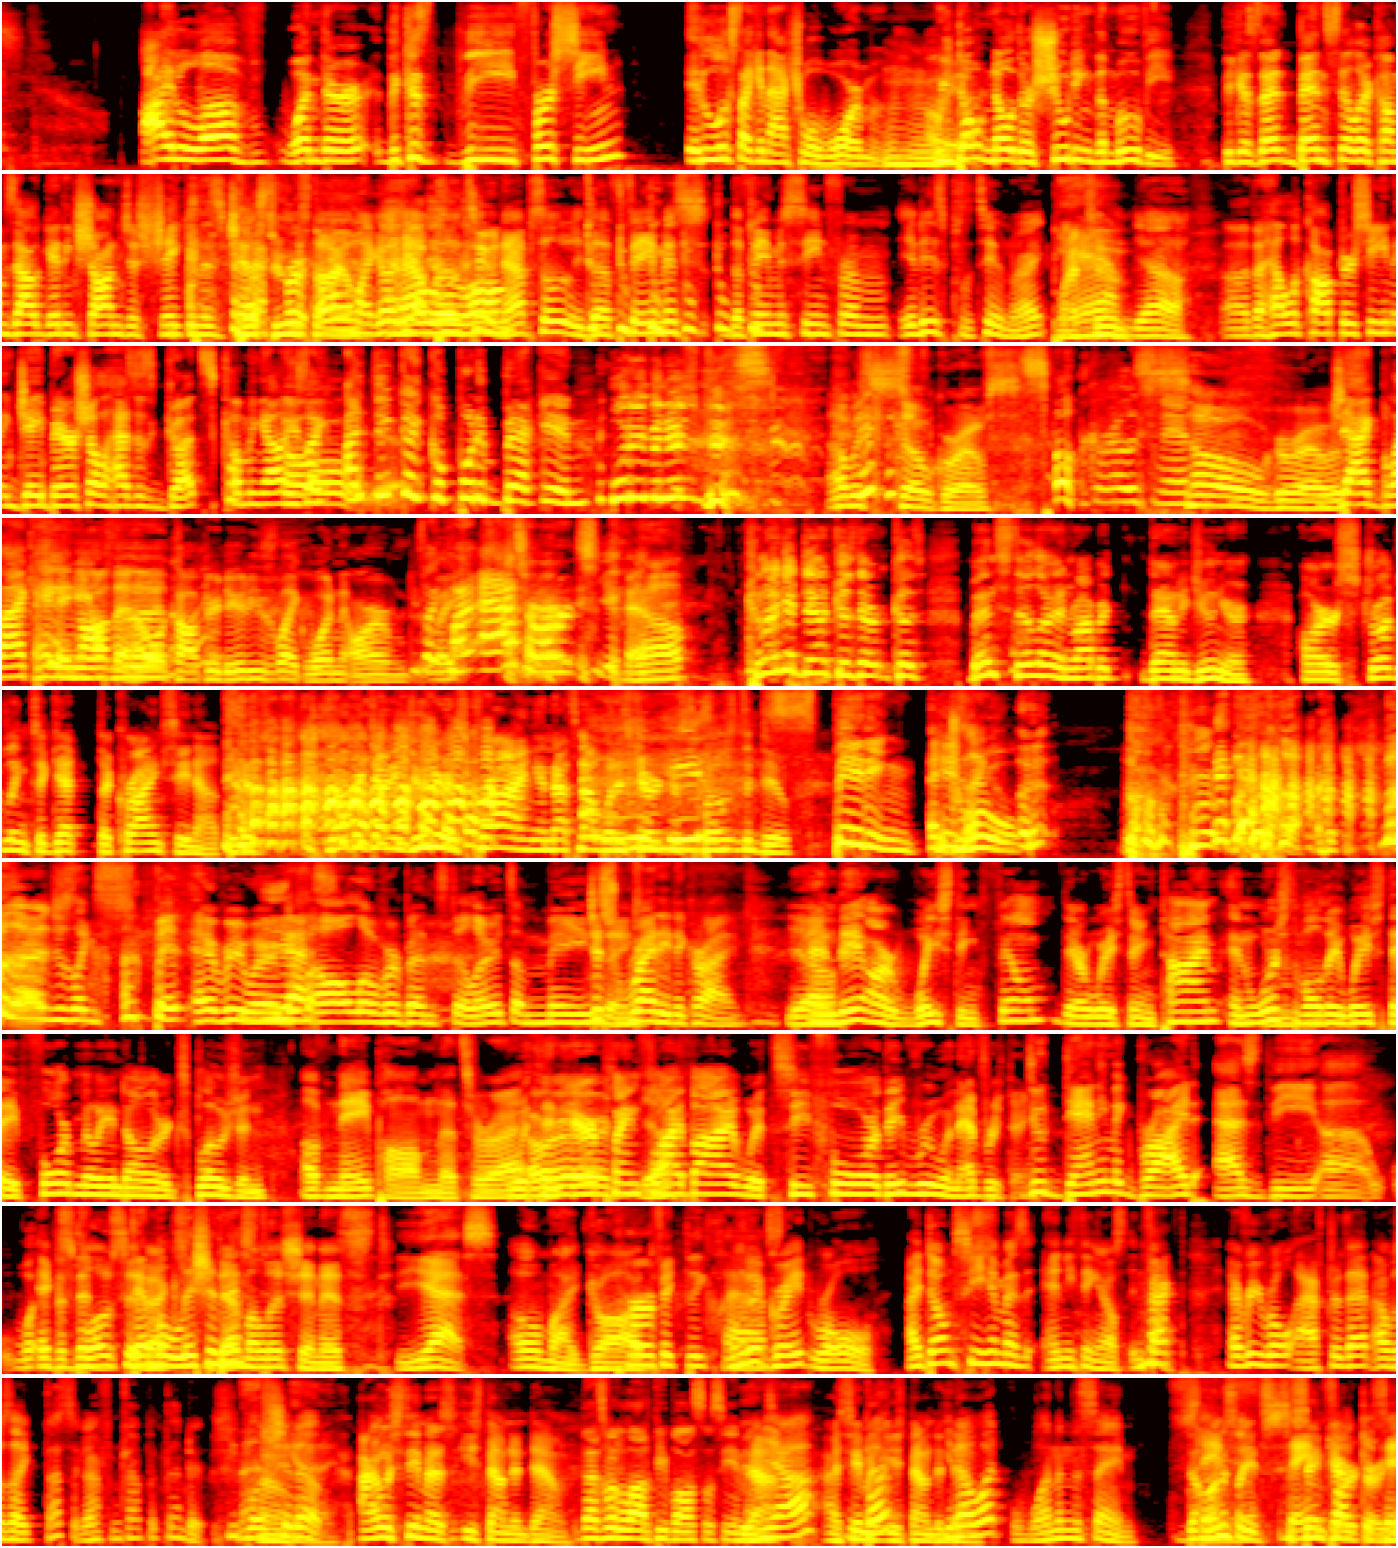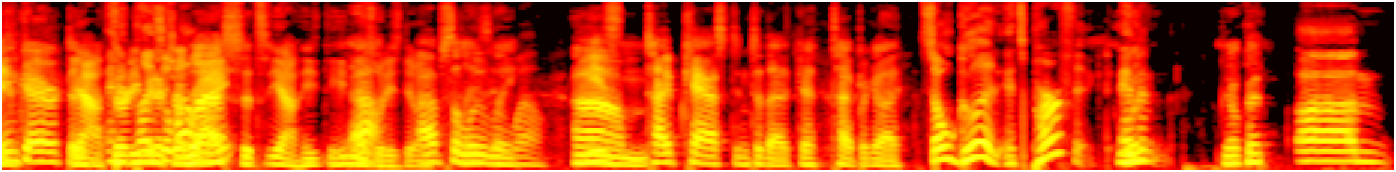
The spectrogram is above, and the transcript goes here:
I love when they're because the first scene it looks like an actual war movie. Mm-hmm. we Oh, yeah. don't know they're shooting the movie because then Ben Stiller comes out getting shot and just shaking his chest Platoon for style. Oh my god, yeah, hella Platoon, long. absolutely. The famous the famous scene from it is Platoon, right? Platoon. Yeah. uh, the helicopter scene and Jay Baruchel has his guts coming out. He's Oh, like, I think I could put it back in. What even is this? That was so gross. so gross, man. So gross. Jack Black hanging, hanging off off the the helicopter, dude. He's like one armed. He's like, my ass hurts. yeah. Yep. Can I get down because they're because Ben Stiller and Robert Downey Jr. are struggling to get the crying scene out because Robert Downey Jr. is crying, and that's not what his character is supposed to do. Spitting he's drool. like, just like spit everywhere, Yes. just all over Ben Stiller. It's amazing. just ready to cry. Yeah. And they are wasting film, they are wasting time, and worst of all, they waste a $4 million explosion of napalm. That's right. with an Or- airplane yeah. flyby, with C4. They ruin everything. Dude, Danny McBride as the uh what the- the Explosive ex- demolitionist. demolitionist. yes. Oh my god! Perfectly What a cast. great role. I don't see him as anything else. In fact, every role after that, I was like, "That's the guy from Tropic Thunder." He blows shit up. I always see him as Eastbound and Down. That's what a lot of people also see him Yeah. as. Yeah, I see him but as Eastbound and Down. You know what? One and the same. The- Same- Honestly, it's the same, fucking- character. Same He's- character. Yeah, 30 minutes it or well, less. It's yeah, he, he knows what he's doing. Absolutely. Plays it well. Um, He's typecast into that type of guy. So good. It's perfect. And What- You okay? then, um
